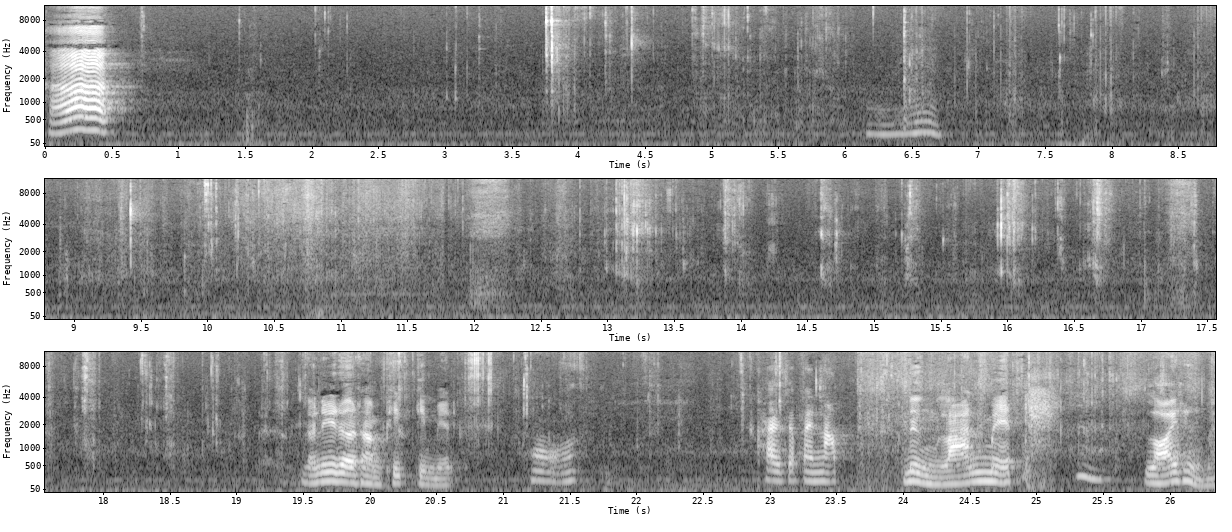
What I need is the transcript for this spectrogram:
ค่ะำแล้วนี่เธอทำพริกกี่เม็ดโหใครจะไปนับ หนึ่งล้านเม็ดร้อยถึงไหม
